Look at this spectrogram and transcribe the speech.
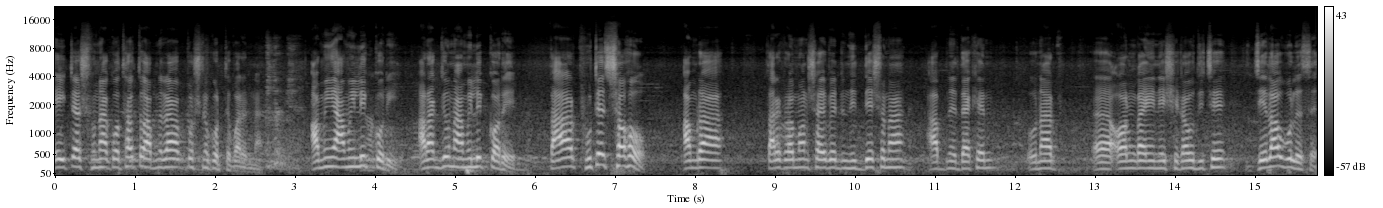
এইটা শোনা কথা তো আপনারা প্রশ্ন করতে পারেন না। আমি আমি লীগ করি আর একজন আমি লীগ করে তার ফুটেজ সহ আমরা তারেক রহমান সাহেবের নির্দেশনা আপনি দেখেন ওনার অনলাইনে সেটাও দিচ্ছে জেলাও বলেছে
